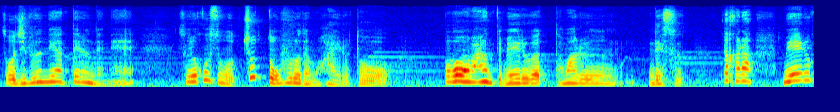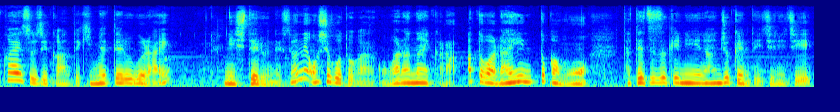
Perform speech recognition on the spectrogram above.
そう自分でやってるんでねそれこそちょっとお風呂でも入るとババババンってメールがたまるんです。だからメール返す時間って決めてるぐらいにしてるんですよね。お仕事が終わらないから。あとは LINE とかも立て続けに何十件って1日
